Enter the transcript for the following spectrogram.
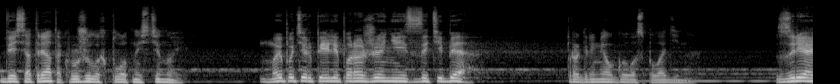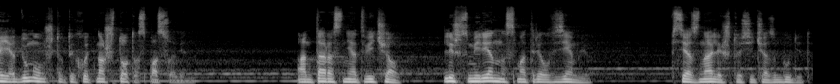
Весь отряд окружил их плотной стеной. «Мы потерпели поражение из-за тебя», — прогремел голос паладина. «Зря я думал, что ты хоть на что-то способен». Антарес не отвечал, лишь смиренно смотрел в землю. Все знали, что сейчас будет.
